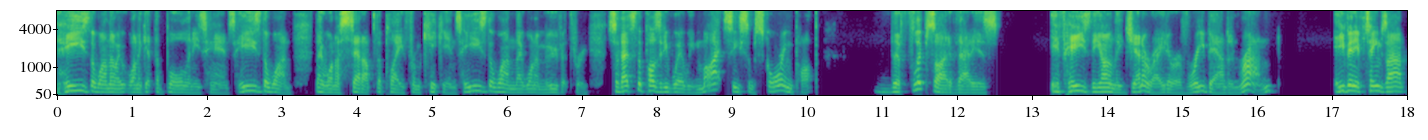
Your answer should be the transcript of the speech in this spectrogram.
He's the one they want to get the ball in his hands. He's the one they want to set up the play from kick ins. He's the one they want to move it through. So that's the positive where we might see some scoring pop. The flip side of that is if he's the only generator of rebound and run, even if teams aren't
